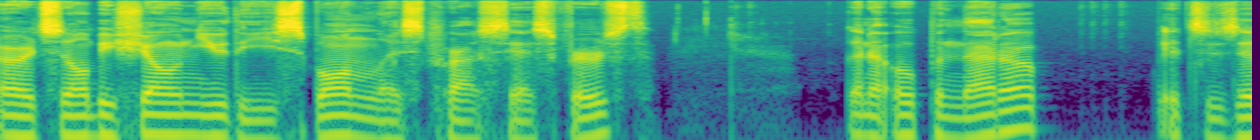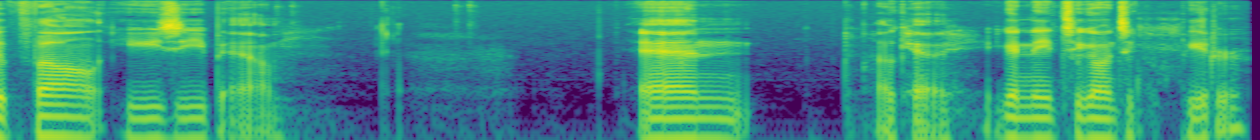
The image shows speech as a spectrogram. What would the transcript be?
Alright, so I'll be showing you the spawn list process first. Gonna open that up. It's a zip file, easy, bam and okay you're gonna need to go into computer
